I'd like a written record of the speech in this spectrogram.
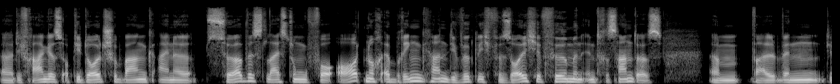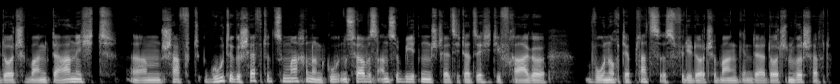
Äh, die Frage ist, ob die Deutsche Bank eine Serviceleistung vor Ort noch erbringen kann, die wirklich für solche Firmen interessant ist. Ähm, weil wenn die Deutsche Bank da nicht ähm, schafft, gute Geschäfte zu machen und guten Service anzubieten, stellt sich tatsächlich die Frage, wo noch der Platz ist für die Deutsche Bank in der deutschen Wirtschaft.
